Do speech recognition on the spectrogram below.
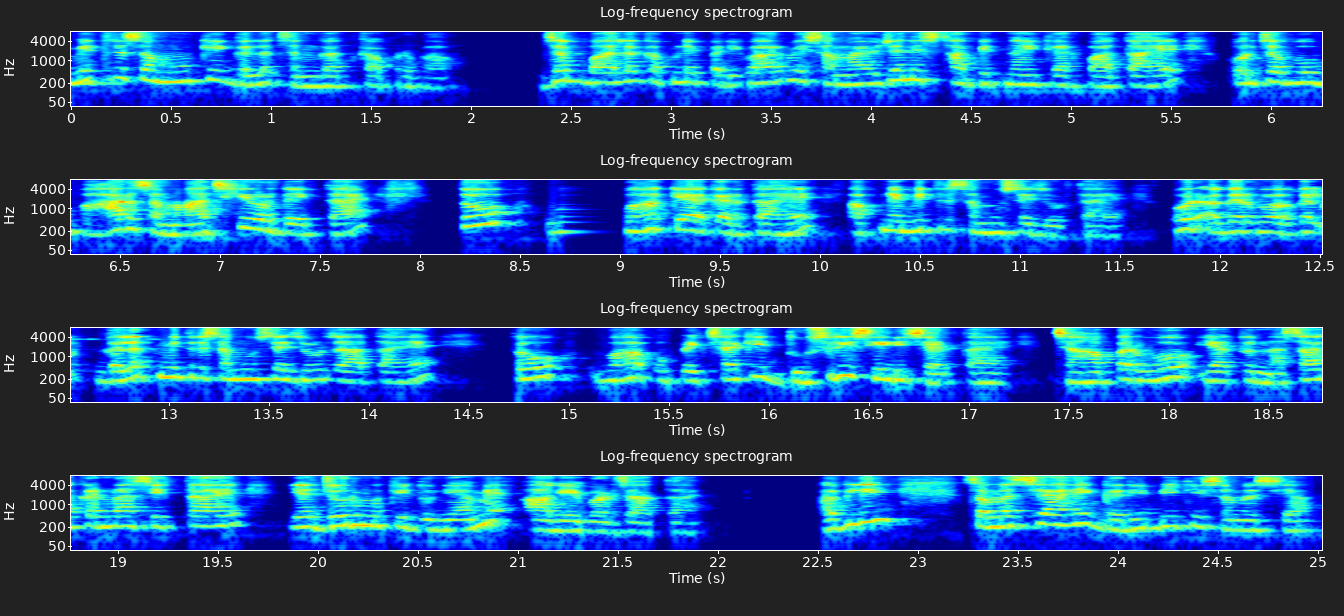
मित्र समूह की गलत संगत का प्रभाव। जब बालक अपने परिवार में समायोजन स्थापित नहीं कर पाता है और जब वो बाहर समाज की ओर देखता है तो वह क्या करता है? अपने मित्र समूह से जुड़ता है। और अगर वह गलत मित्र समूह से जुड़ जाता है तो वह उपेक्षा की दूसरी सीढ़ी चढ़ता है, जहाँ पर वो या तो नशा करना सीखता है या जुर्म की दुनिया में आगे बढ़ जाता है। अगली समस्या है गरीबी की समस्या।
